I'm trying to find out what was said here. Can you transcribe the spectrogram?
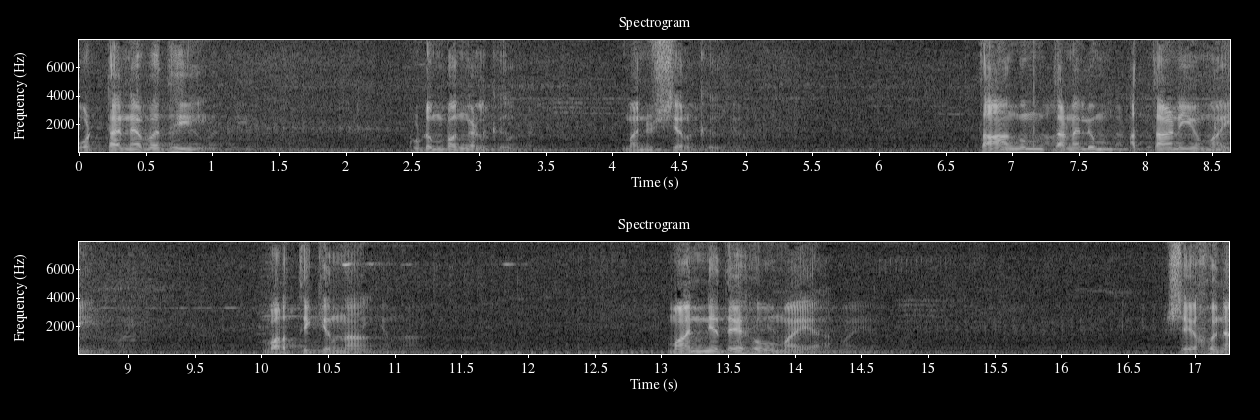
ഒട്ടനവധി കുടുംബങ്ങൾക്ക് മനുഷ്യർക്ക് താങ്ങും തണലും അത്താണിയുമായി വർത്തിക്കുന്ന മാന്യദേഹവുമായ ഷേഖുന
